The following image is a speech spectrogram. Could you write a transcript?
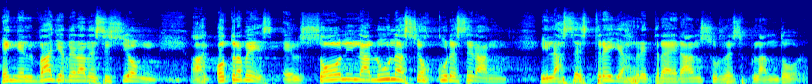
en el valle de la decisión. Otra vez, el sol y la luna se oscurecerán y las estrellas retraerán su resplandor.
